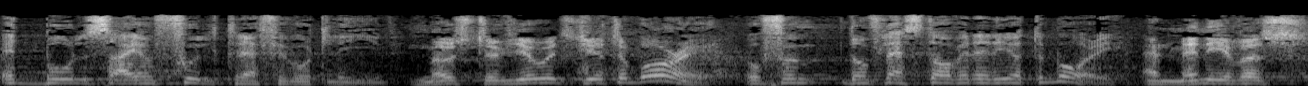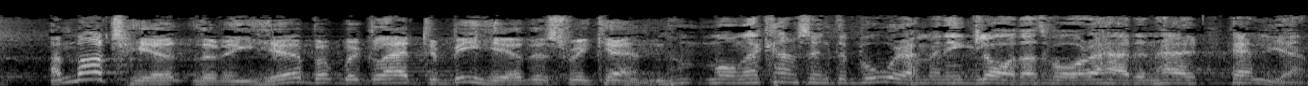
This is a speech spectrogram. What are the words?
ett bullseye, en fullträff i vårt liv. Most of you, it's Göteborg. Och för de flesta av er är det Göteborg. And many of us are not here, living here, but we're glad to be here this weekend. Många kanske inte bor här, men är glada att vara här den här helgen.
